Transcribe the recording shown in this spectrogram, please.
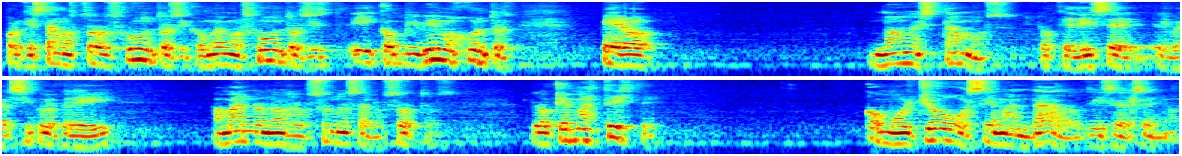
porque estamos todos juntos y comemos juntos y, convivimos juntos, pero no estamos, lo que dice el versículo que leí, amándonos los unos a los otros. Lo que es más triste, como yo os he mandado, dice el Señor.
